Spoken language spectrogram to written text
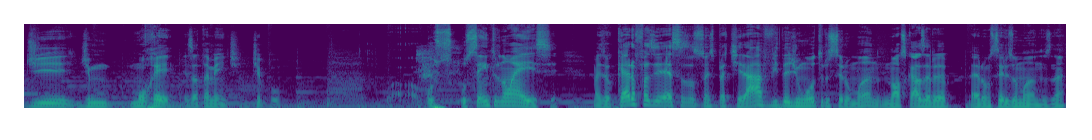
de, de morrer, exatamente. Tipo, o, o centro não é esse mas eu quero fazer essas ações para tirar a vida de um outro ser humano, no nosso caso era, eram seres humanos, né?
